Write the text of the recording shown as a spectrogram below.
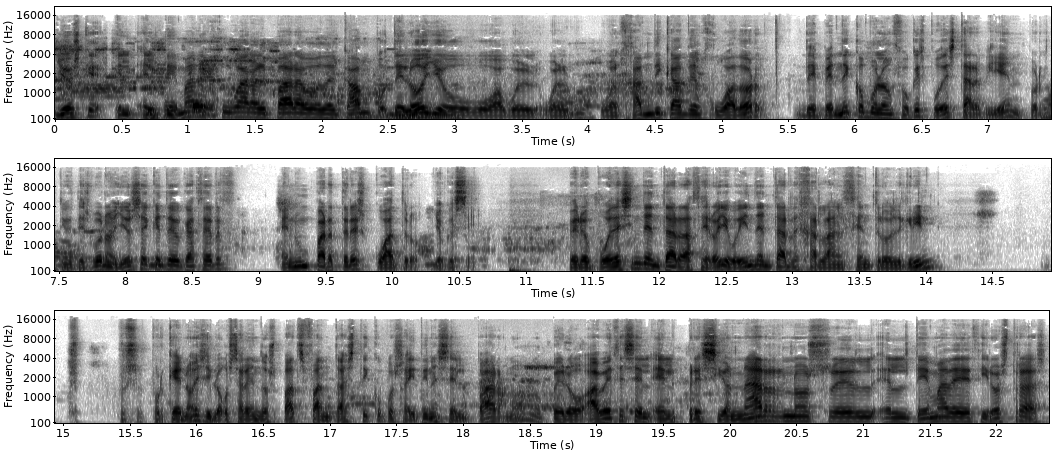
Yo es que el, tema de jugar al par o del campo, del hoyo o, el, o, handicap del jugador, depende cómo lo enfoques, puede estar bien. Porque tú dices, bueno, yo sé que tengo que hacer en un par 3, 4, yo qué sé. Pero puedes intentar hacer, oye, voy a intentar dejarla en el centro del green pues ¿por qué no? Y si luego salen dos pads, fantástico, pues ahí tienes el par, ¿no? Pero a veces el, presionarnos el, tema de decir, ostras,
